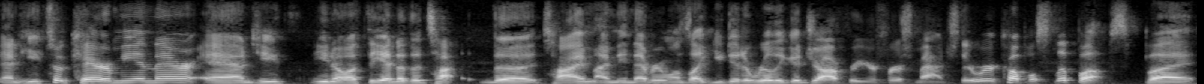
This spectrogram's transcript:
and he took care of me in there. And he, you know, at the end of the time, the time, I mean, everyone's like, "You did a really good job for your first match." There were a couple slip ups, but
